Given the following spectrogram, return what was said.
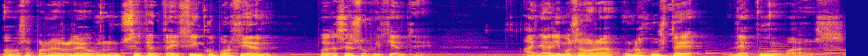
Vamos a ponerle un 75%, puede ser suficiente. Añadimos ahora un ajuste de curvas.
